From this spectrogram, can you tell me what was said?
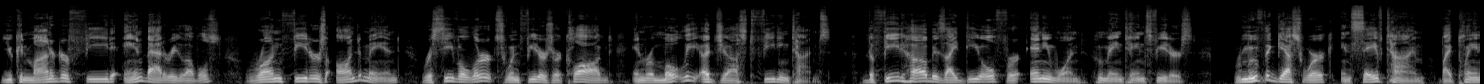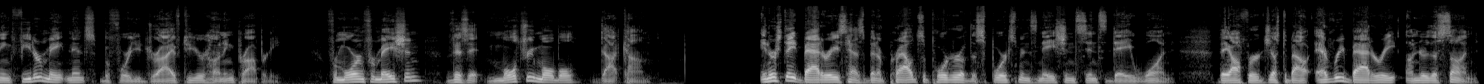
you can monitor feed and battery levels, run feeders on demand, receive alerts when feeders are clogged, and remotely adjust feeding times. The Feed Hub is ideal for anyone who maintains feeders. Remove the guesswork and save time by planning feeder maintenance before you drive to your hunting property. For more information, visit moultriemobile.com. Interstate Batteries has been a proud supporter of the Sportsman's Nation since day one. They offer just about every battery under the sun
